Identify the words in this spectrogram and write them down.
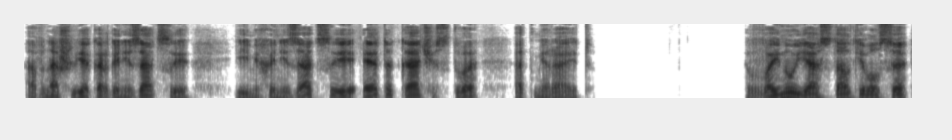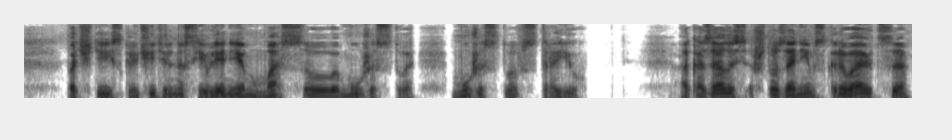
А в наш век организации и механизации это качество отмирает. В войну я сталкивался почти исключительно с явлением массового мужества, мужества в строю. Оказалось, что за ним скрываются,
